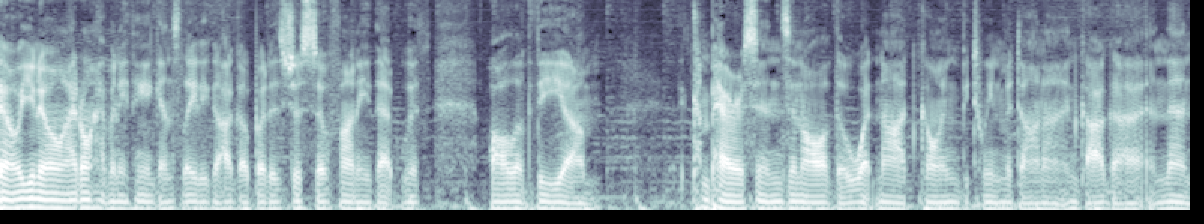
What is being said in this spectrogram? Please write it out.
no, you know, I don't have anything against Lady Gaga, but it's just so funny that with all of the um, comparisons and all of the whatnot going between Madonna and Gaga. And then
